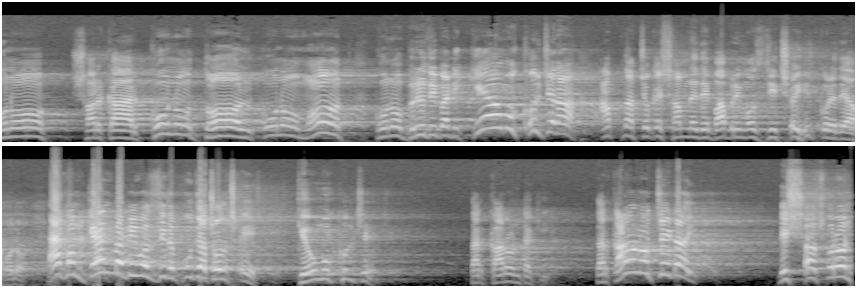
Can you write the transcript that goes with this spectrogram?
কোন সরকার, কোনো দল, কোনো মত, কোনো বিরোধী পার্টি কেউ মুখ খুলছে না। আপনার চোখের সামনে দিয়ে বাবরি মসজিদ শহীদ করে দেয়া হলো। এখন জ্ঞানব্যাপী মসজিদে পূজা চলছে। কেউ মুখ খুলছে? তার কারণটা কি? তার কারণ হচ্ছে এটাই। বিশ্বাস করুন,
